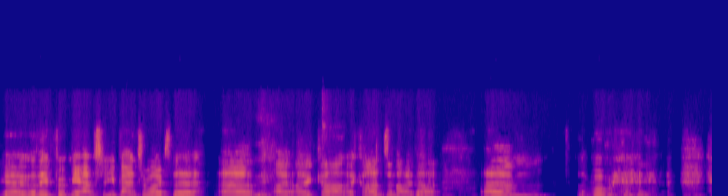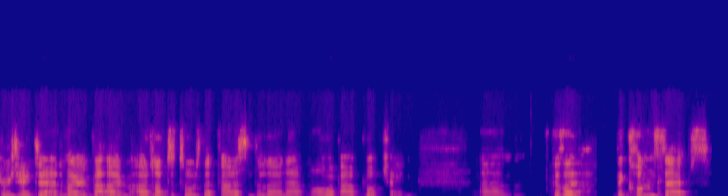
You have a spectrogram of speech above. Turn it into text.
Yeah, well, they put me absolutely banter rights there. Um, I, I, can't, I can't deny that. Um, well, we, we don't do it at the moment, but I'm, I'd love to talk to that person to learn out more about blockchain because um, the concepts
